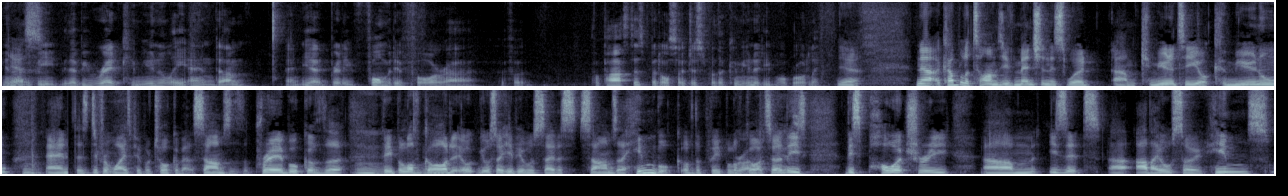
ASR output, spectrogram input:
You know, Yes. it'd be they'd be read communally, and um, and yeah, really formative for uh, for for pastors, but also just for the community more broadly. Yeah. Now, a couple of times you've mentioned this word um, community or communal, Hmm. and there's different ways people talk about Psalms as the prayer book of the Hmm. people of God. You also hear people say the Psalms are the hymn book of the people of God. So yes. these this poetry, um, is it? Uh, are they also hymns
